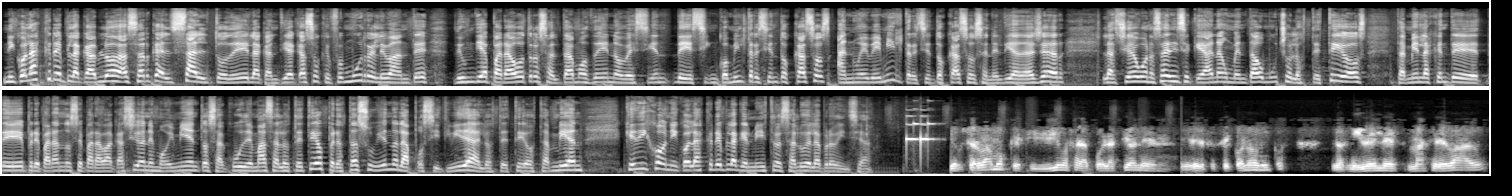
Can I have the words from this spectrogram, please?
Nicolás Crepla que habló acerca del salto de la cantidad de casos que fue muy relevante, de un día para otro saltamos de 900, de 5.300 casos a 9.300 casos en el día de ayer. La ciudad de Buenos Aires dice que han aumentado mucho los testeos, también la gente de, preparándose para vacaciones, movimientos, acude más a los testeos, pero está subiendo la positividad de los testeos también. ¿Qué dijo Nicolás Crepla, que el ministro de Salud de la provincia? Y observamos que si dividimos a la población en niveles socioeconómicos, los niveles más elevados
